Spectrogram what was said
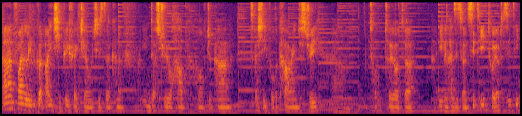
And finally, we've got Aichi Prefecture, which is the kind of industrial hub of Japan, especially for the car industry. Um, to Toyota even has its own city, Toyota City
